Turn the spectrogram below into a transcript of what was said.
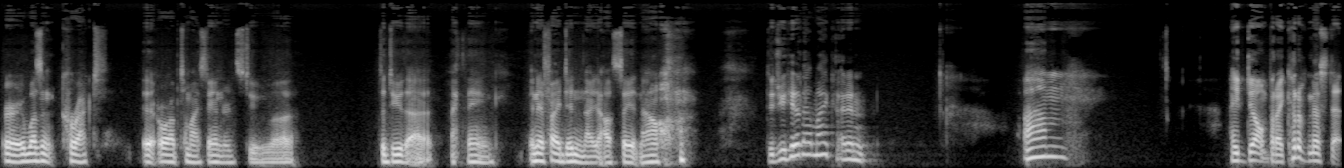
or it wasn't correct uh, or up to my standards to uh to do that I think and if I didn't I, I'll say it now Did you hear that, Mike? I didn't. Um, I don't, but I could have missed it.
